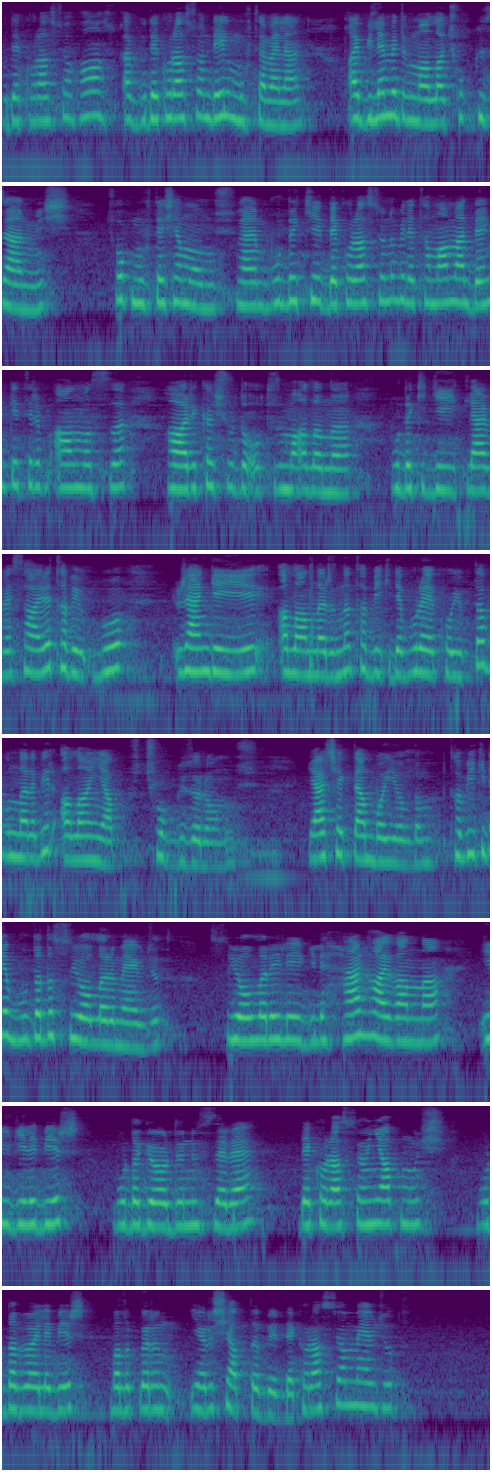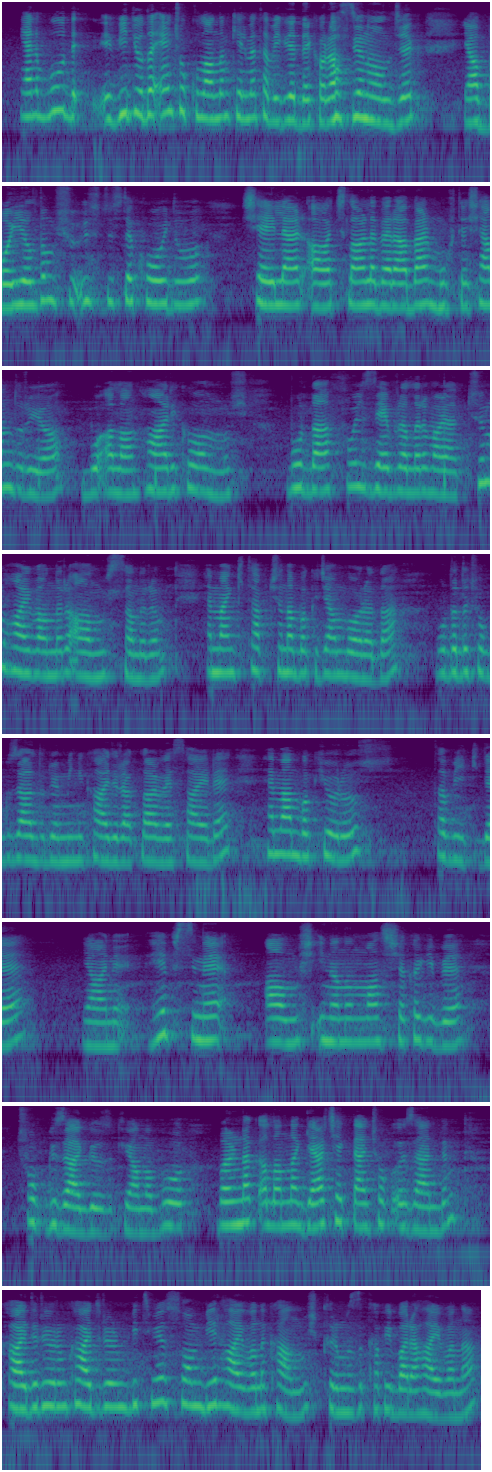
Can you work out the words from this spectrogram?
Bu dekorasyon falan, ay bu dekorasyon değil muhtemelen. Ay bilemedim valla çok güzelmiş. Çok muhteşem olmuş. Yani buradaki dekorasyonu bile tamamen denk getirip alması harika. Şurada oturma alanı, buradaki geyikler vesaire. Tabii bu rengeyi alanlarını tabii ki de buraya koyup da bunlara bir alan yapmış. Çok güzel olmuş. Gerçekten bayıldım. Tabii ki de burada da su yolları mevcut. Su yolları ile ilgili her hayvanla ilgili bir burada gördüğünüz üzere dekorasyon yapmış. Burada böyle bir balıkların yarış yaptığı bir dekorasyon mevcut. Yani bu de- e, videoda en çok kullandığım kelime tabii ki de dekorasyon olacak. Ya bayıldım şu üst üste koyduğu şeyler ağaçlarla beraber muhteşem duruyor. Bu alan harika olmuş. Burada full zebraları var. Yani tüm hayvanları almış sanırım. Hemen kitapçığına bakacağım bu arada. Burada da çok güzel duruyor mini kaydıraklar vesaire. Hemen bakıyoruz. Tabii ki de yani hepsini almış inanılmaz şaka gibi. Çok güzel gözüküyor ama bu barınak alanına gerçekten çok özendim. Kaydırıyorum kaydırıyorum bitmiyor. Son bir hayvanı kalmış. Kırmızı kapibara hayvanı.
